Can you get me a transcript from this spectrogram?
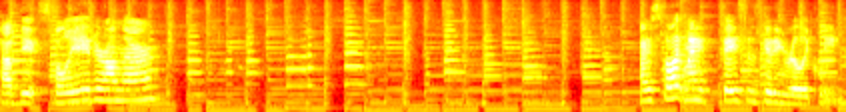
Have the exfoliator on there. I just feel like my face is getting really clean.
